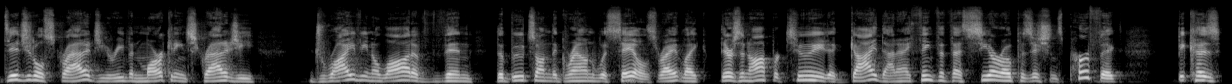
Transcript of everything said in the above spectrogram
digital strategy or even marketing strategy driving a lot of then the boots on the ground with sales, right? Like there's an opportunity to guide that. And I think that the CRO position's perfect because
